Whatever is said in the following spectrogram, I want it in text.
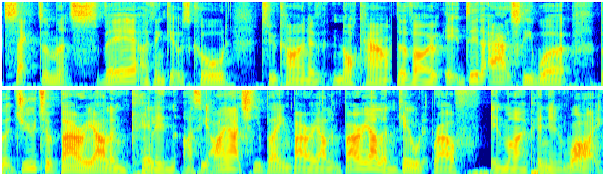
Sectum Sphere, I think it was called, to kind of knock out DeVoe. It did actually work, but due to Barry Allen killing, I see, I actually blame Barry Allen. Barry Allen killed Ralph, in my opinion. Why?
